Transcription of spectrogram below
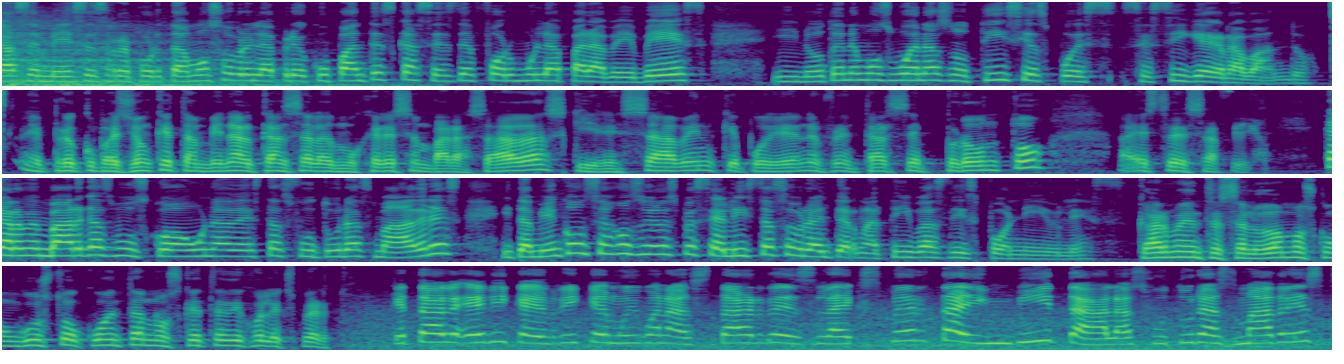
hace meses reportamos sobre la preocupante escasez de fórmula para bebés y no tenemos buenas noticias, pues se sigue agravando. Eh, preocupación que también alcanza a las mujeres embarazadas, quienes saben que podrían enfrentarse pronto a este desafío. Carmen Vargas buscó a una de estas futuras madres y también consejos de un especialista sobre alternativas disponibles. Carmen, te saludamos con gusto. Cuéntanos qué te dijo el experto. ¿Qué tal, Erika Enrique? Muy buenas tardes. La experta invita a las futuras madres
